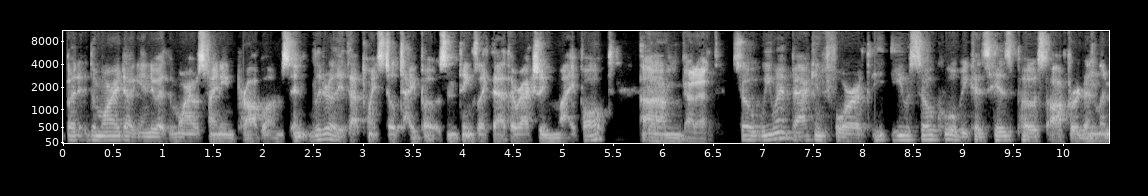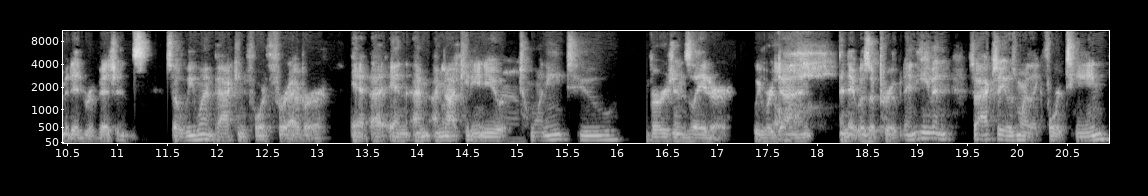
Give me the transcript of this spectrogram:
but the more i dug into it the more i was finding problems and literally at that point still typos and things like that that were actually my fault um, got it so we went back and forth he, he was so cool because his post offered unlimited revisions so we went back and forth forever. And, uh, and I'm, I'm not kidding you 22 versions later we were done oh. and it was approved. And even so actually it was more like 14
